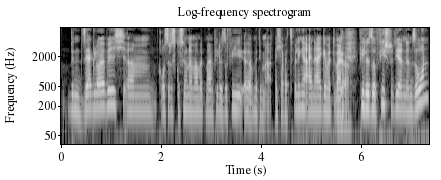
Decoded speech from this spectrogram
bin sehr gläubig, ähm, große Diskussion immer mit meinem Philosophie, äh, mit dem, ich habe ja Zwillinge, Eineige, mit meinem Ja. Philosophie studierenden Sohn.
